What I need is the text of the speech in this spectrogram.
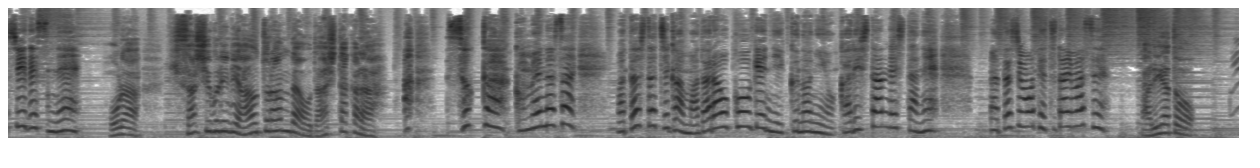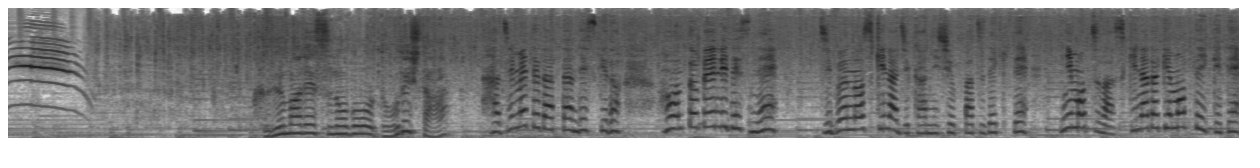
しいですね。ほら久しぶりにアウトランダーを出したから。あそっかごめんなさい。私たちがマダラオ高原に行くのにお借りしたんでしたね。私も手伝います。ありがとう車でスノボーどうでした？初めてだったんですけど本当便利ですね。自分の好きな時間に出発できて荷物は好きなだけ持って行けて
